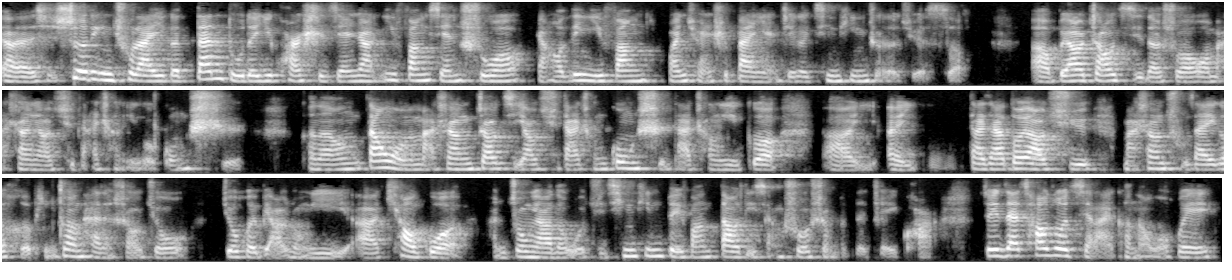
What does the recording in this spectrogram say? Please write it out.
呃设定出来一个单独的一块时间，让一方先说，然后另一方完全是扮演这个倾听者的角色，呃，不要着急的说，我马上要去达成一个共识。可能当我们马上着急要去达成共识，达成一个呃呃大家都要去马上处在一个和平状态的时候，就就会比较容易啊、跳过很重要的我去倾听对方到底想说什么的这一块儿。所以在操作起来，可能我会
